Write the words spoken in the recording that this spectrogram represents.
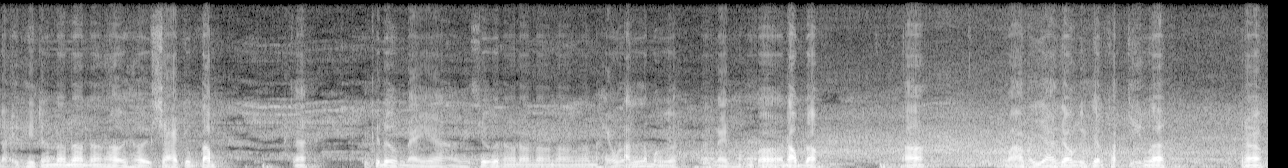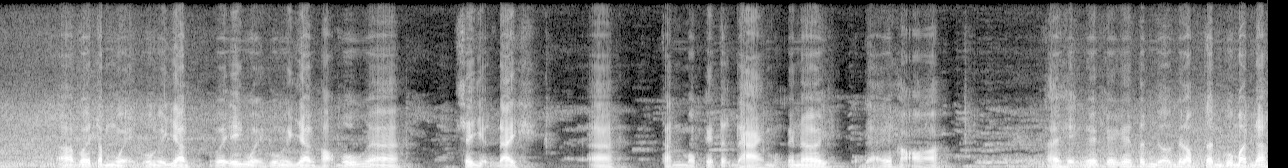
này thì nó nó nó, nó hơi hơi xa trung tâm. Nha. Thì cái đường này à, ngày xưa nó nó nó nó, nó hẻo lánh lắm mọi người. Đường này nó không có đông đâu. Đó. Và bây giờ do người dân phát triển lên. Thấy đó với tâm nguyện của người dân với ý nguyện của người dân họ muốn à, xây dựng đây à, thành một cái tượng đài một cái nơi để họ thể hiện cái cái, cái tín ngưỡng cái lòng tin của mình đó.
